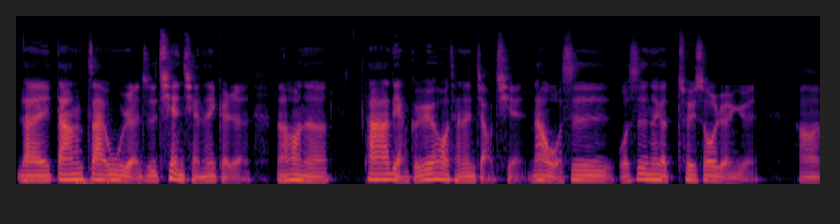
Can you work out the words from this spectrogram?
来当债务人，就是欠钱那个人，然后呢，他两个月后才能缴钱，那我是我是那个催收人员，啊，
